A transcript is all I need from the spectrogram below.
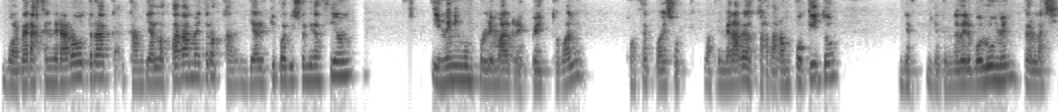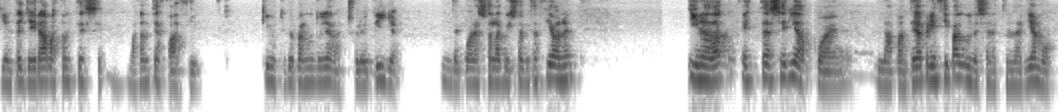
volver a generar otra, cambiar los parámetros, cambiar el tipo de visualización y no hay ningún problema al respecto, ¿vale? Entonces, pues eso, la primera vez os tardará un poquito, depende del volumen, pero la siguiente ya irá bastante, bastante fácil. Aquí me estoy preparando ya la chuletilla de cuáles son las visualizaciones. Y nada, esta sería pues la pantalla principal donde seleccionaríamos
